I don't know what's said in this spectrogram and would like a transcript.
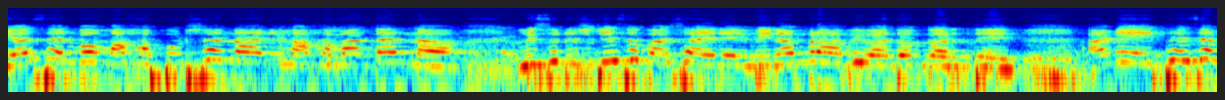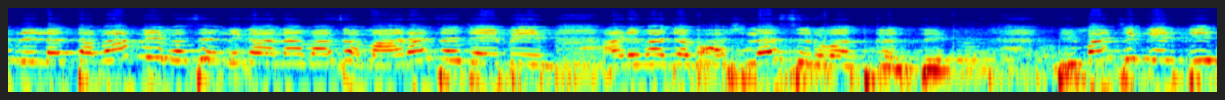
या सर्व महापुरुषांना आणि महामातांना मी सृष्टी सुभाषायरे विनम्र अभिवादन करते. आणि इथे जमलेल्या तमाम भीमसैनिकांना माझा मानाचा जय भीम आणि माझ्या भाषणास सुरुवात करते. भीमाची कीर्ती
